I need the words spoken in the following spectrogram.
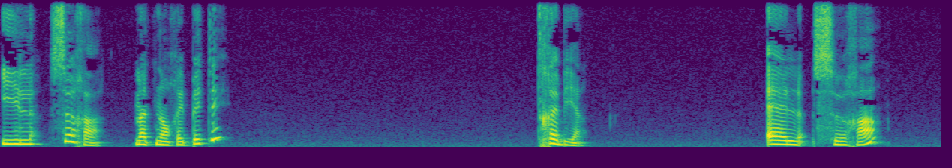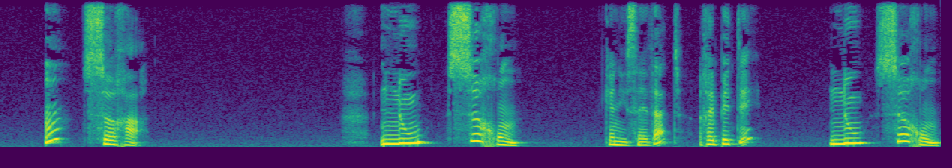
Il sera. Maintenant répétez. Très bien. Elle sera. On sera. Nous serons. Can you say that? Répétez. Nous serons.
